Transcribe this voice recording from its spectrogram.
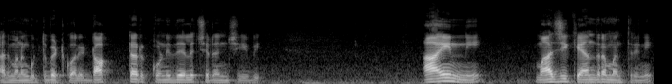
అది మనం గుర్తుపెట్టుకోవాలి. డాక్టర్ కొణిదేల చిరంజీవి. ఆయన్ని మాజీ కేంద్ర మంత్రిని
